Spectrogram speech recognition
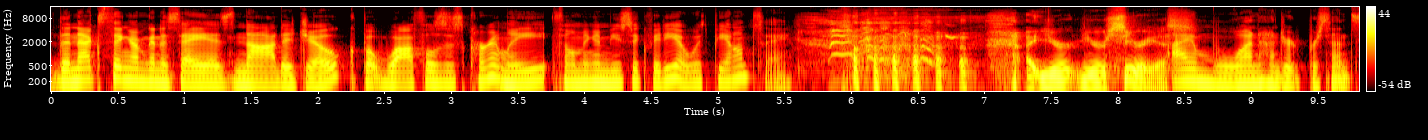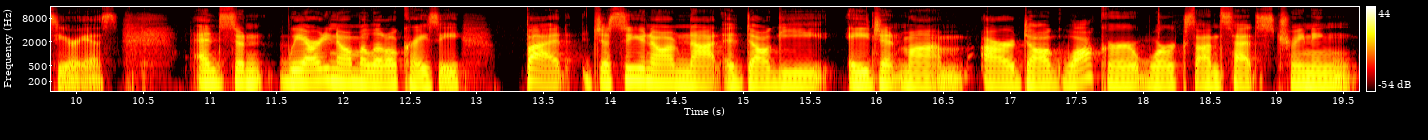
the next thing i'm going to say is not a joke but waffles is currently filming a music video with beyonce Uh, you're you're serious. I am 100% serious. And so we already know I'm a little crazy, but just so you know, I'm not a doggy agent mom. Our dog Walker works on sets, training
